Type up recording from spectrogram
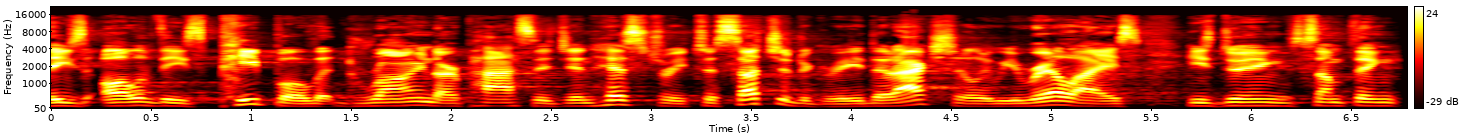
these, all of these people that ground our passage in history to such a degree that actually we realize he's doing something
